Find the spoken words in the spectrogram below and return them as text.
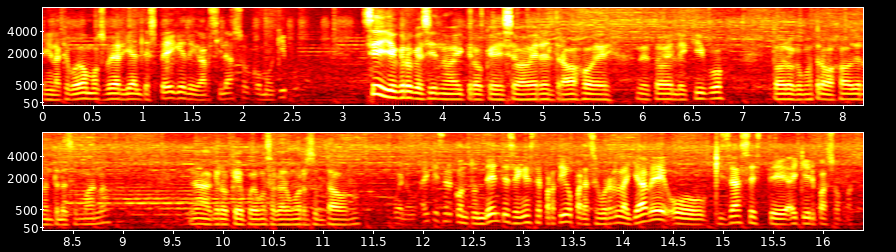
en la que podamos ver ya el despegue de Garcilaso como equipo? Sí, yo creo que sí, ¿no? Ahí creo que se va a ver el trabajo de, de todo el equipo, todo lo que hemos trabajado durante la semana. Y nada, creo que podemos sacar un buen resultado, ¿no? Bueno, ¿hay que ser contundentes en este partido para asegurar la llave o quizás este, hay que ir paso a paso?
